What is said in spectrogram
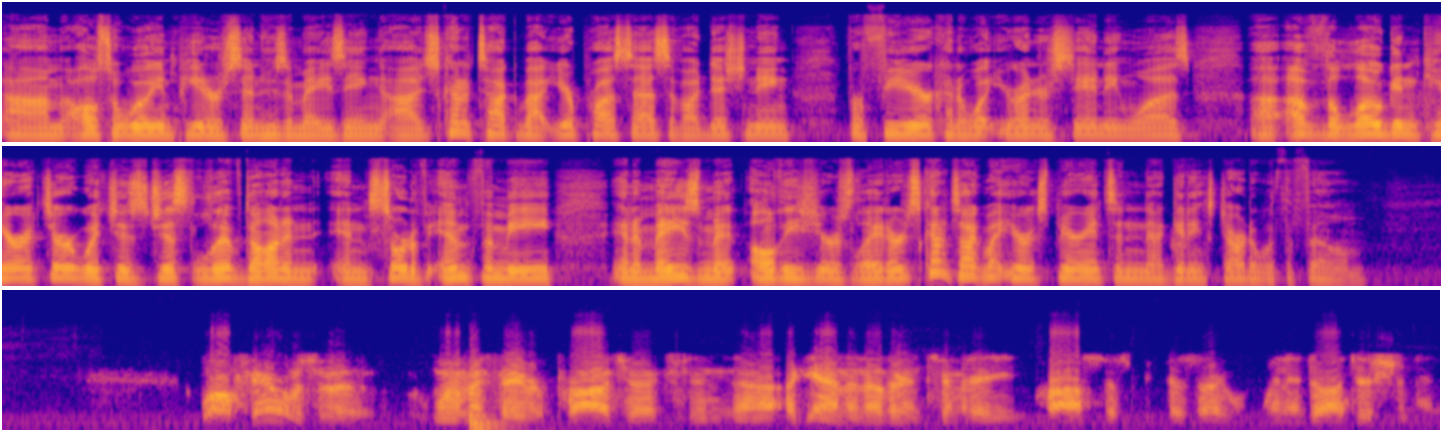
Um, also, William Petersen, who's amazing. Uh, just kind of talk about your process of auditioning for Fear, kind of what your understanding was uh, of the Logan character, which has just lived on in, in, sort of infamy and amazement all these years later. Just kind of talk about your experience in uh, getting started with the film. Well, Fear was a, one of my favorite projects, and uh, again, another intimidating process because I went into audition and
